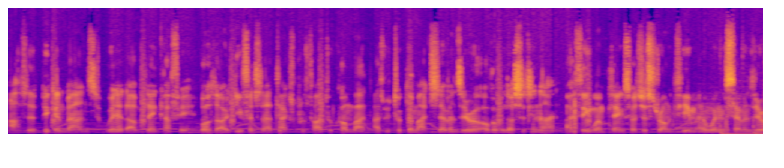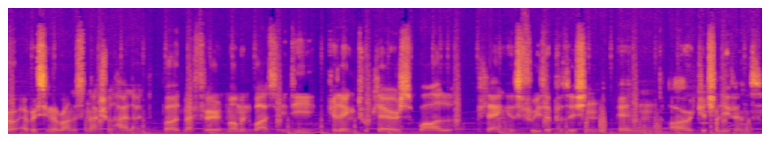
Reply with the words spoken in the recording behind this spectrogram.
After the pick and bans, we ended up playing Cafe. Both our defense and attacks proved hard to combat as we took the match 7-0 over Velocity 9. I think when playing such a strong team and winning 7-0 every single round is an actual highlight. But my favorite moment was ED killing two players while playing his freezer position in our kitchen defense.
